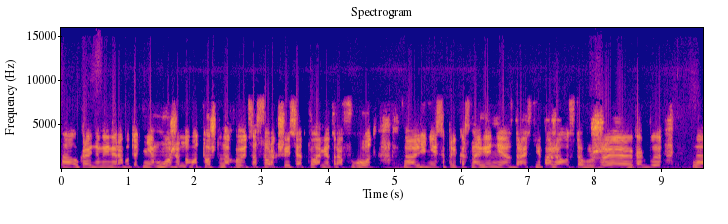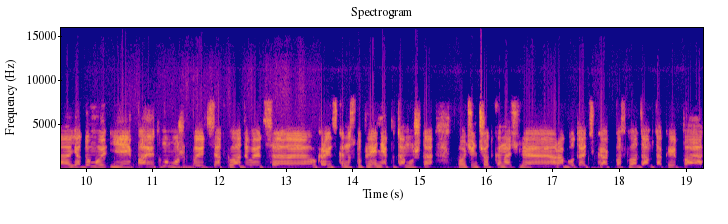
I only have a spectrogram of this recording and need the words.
а, Украины мы ими работать не можем, но вот то, что находится 40-60 километров от а, линии соприкосновения, здрасте пожалуйста, уже как бы я думаю, и поэтому, может быть, откладывается э, украинское наступление, потому что очень четко начали работать как по складам, так и по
